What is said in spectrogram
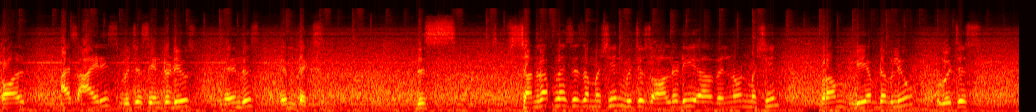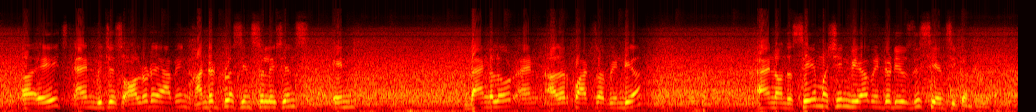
called as Iris which is introduced in this Imtex. This Chandra Plus is a machine which is already a well-known machine from BFW which is uh, age and which is already having 100 plus installations in Bangalore and other parts of India and on the same machine we have introduced this CNC controller.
